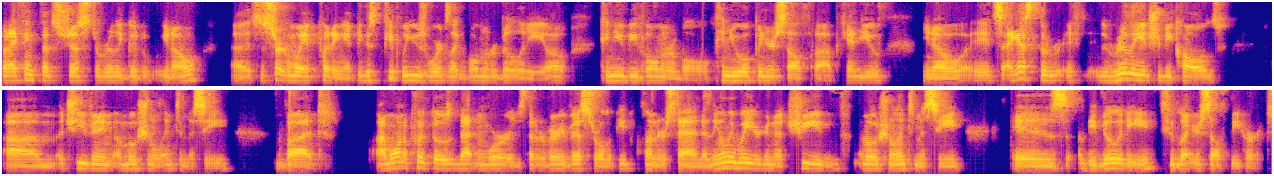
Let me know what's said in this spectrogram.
But I think that's just a really good, you know, uh, it's a certain way of putting it because people use words like vulnerability. Oh, can you be vulnerable? Can you open yourself up? Can you, you know, it's, I guess the, if really it should be called um, achieving emotional intimacy. But I want to put those, that in words that are very visceral that people can understand. And the only way you're going to achieve emotional intimacy is the ability to let yourself be hurt.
